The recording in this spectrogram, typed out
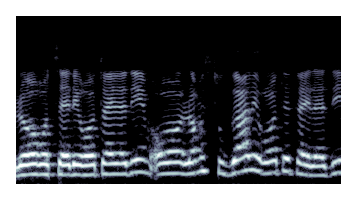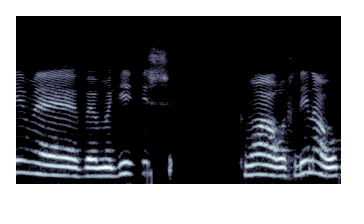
לא רוצה לראות את הילדים, או לא מסוגל לראות את הילדים אה, ומגיש, כמו העורך דין ההוא,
